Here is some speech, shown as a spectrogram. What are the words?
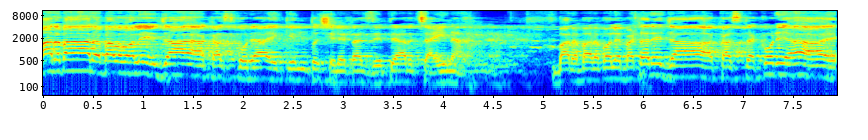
বারবার বাবা বলে, যা কাজ করে আয়, কিন্তু ছেলেটা যেতে আর চাই না। বারবার বলে বেটারে যা কাজটা করে আয়,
